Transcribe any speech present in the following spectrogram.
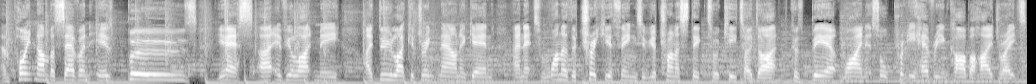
And point number seven is booze. Yes, uh, if you're like me, I do like a drink now and again, and it's one of the trickier things if you're trying to stick to a keto diet because beer, wine, it's all pretty heavy in carbohydrates,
